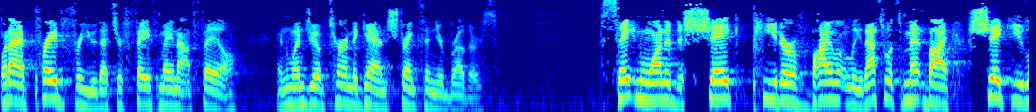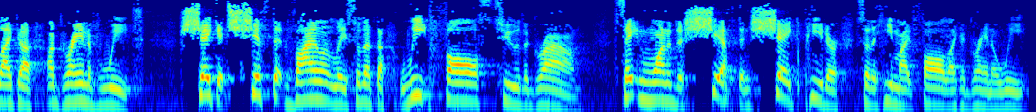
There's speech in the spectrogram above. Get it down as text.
But I have prayed for you that your faith may not fail. And when you have turned again, strengthen your brothers. Satan wanted to shake Peter violently. That's what's meant by shake you like a, a grain of wheat. Shake it, shift it violently so that the wheat falls to the ground. Satan wanted to shift and shake Peter so that he might fall like a grain of wheat.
